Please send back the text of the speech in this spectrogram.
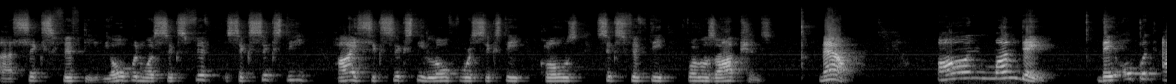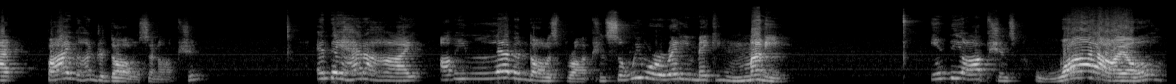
uh, 650. The open was 650, 660, high 660, low 460, close 650 for those options. Now, on Monday, they opened at $500 an option, and they had a high of $11 per option. So we were already making money in the options while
